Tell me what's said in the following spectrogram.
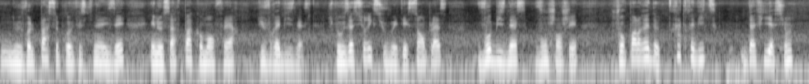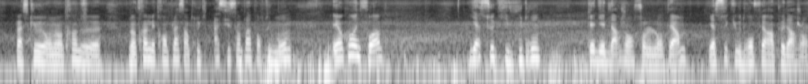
ne, veulent pas se professionnaliser et ne savent pas comment faire du vrai business. Je peux vous assurer que si vous mettez ça en place, vos business vont changer. Je vous reparlerai de très très vite d'affiliation parce qu'on est, en train de, on est en train de mettre en place un truc assez sympa pour tout le monde. Et encore une fois, il y a ceux qui voudront gagner de l'argent sur le long terme. Il y a ceux qui voudront faire un peu d'argent.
